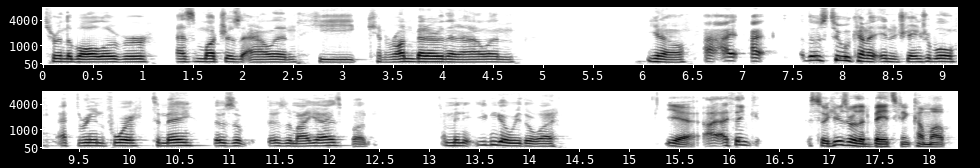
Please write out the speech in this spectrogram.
turn the ball over as much as Allen. He can run better than Allen. You know, I, I, I those two are kind of interchangeable at three and four to me. Those are those are my guys, but I mean, you can go either way. Yeah, I, I think so. Here's where the debate's gonna come up.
